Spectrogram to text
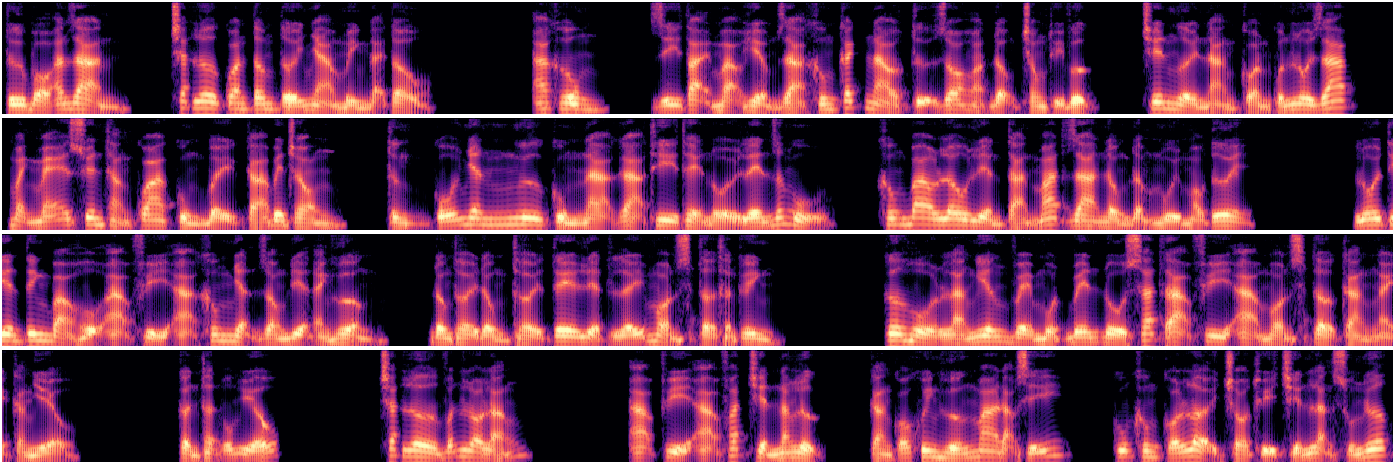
Từ bỏ ăn giản chất lơ quan tâm tới nhà mình đại tẩu. A không gì tại mạo hiểm giả không cách nào tự do hoạt động trong thủy vực, trên người nàng còn quấn lôi giáp, mạnh mẽ xuyên thẳng qua cùng bảy cá bên trong, từng cỗ nhân ngư cùng nạ gạ thi thể nổi lên giấc ngủ, không bao lâu liền tản mát ra nồng đậm mùi máu tươi. Lôi tiên tinh bảo hộ ạ phỉ ạ không nhận dòng điện ảnh hưởng, đồng thời đồng thời tê liệt lấy monster thần kinh. Cơ hồ là nghiêng về một bên đồ sát ạ phi ạ monster càng ngày càng nhiều. Cẩn thận ốm yếu. Chất lơ vẫn lo lắng. Ạ phỉ ạ phát triển năng lực càng có khuynh hướng ma đạo sĩ, cũng không có lợi cho thủy chiến lặn xuống nước.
